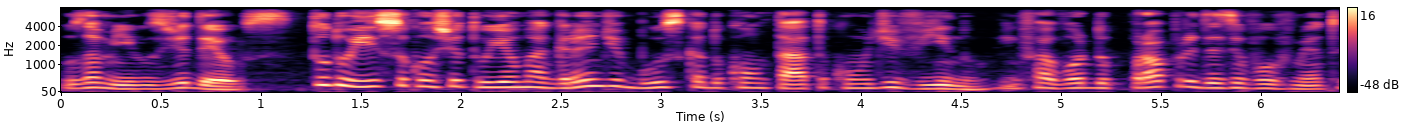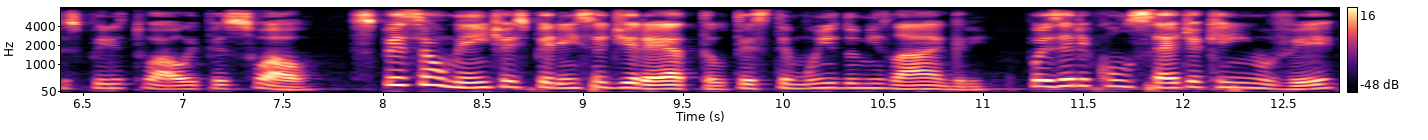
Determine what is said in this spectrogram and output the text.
os amigos de Deus. Tudo isso constituía uma grande busca do contato com o divino, em favor do próprio desenvolvimento espiritual e pessoal. Especialmente a experiência direta, o testemunho do milagre, pois ele concede a quem o vê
